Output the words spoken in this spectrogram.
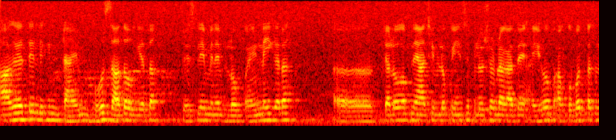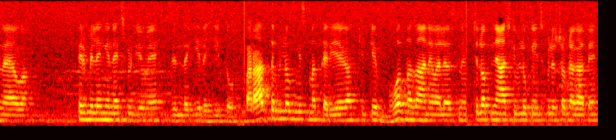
आ गए थे लेकिन टाइम बहुत ज़्यादा हो गया था तो इसलिए मैंने ब्लॉग पॉइंट नहीं करा। चलो अपने आज की ब्लॉग को यहीं से क्लोज लगाते हैं। आई होप आपको बहुत पसंद आया होगा। फिर मिलेंगे नेक्स्ट वीडियो में। ज़िंदगी रही तो। बारात का ब्लॉग मिस मत करिएगा क्योंकि बहुत मज़ा आने वाला है उसमें। चलो अपने आज की ब्लॉग को यहीं से क्लोज लगाते हैं।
